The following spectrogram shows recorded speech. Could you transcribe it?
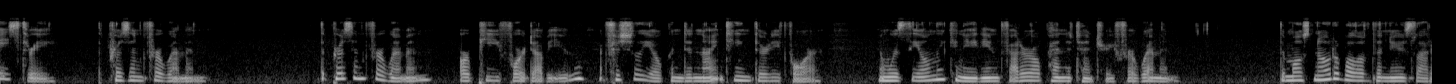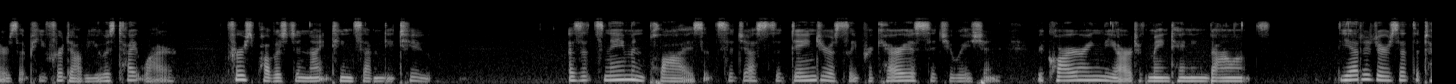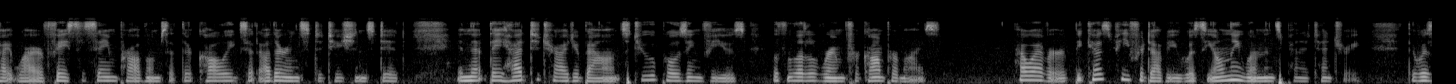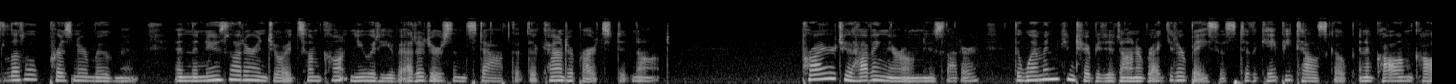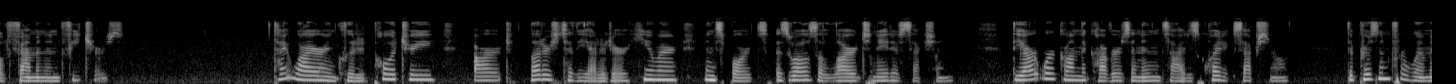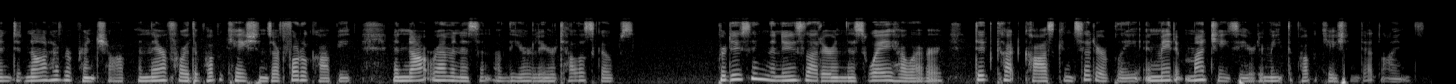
Case 3 The Prison for Women. The Prison for Women, or P4W, officially opened in 1934 and was the only Canadian federal penitentiary for women. The most notable of the newsletters at P4W is Tightwire, first published in 1972. As its name implies, it suggests a dangerously precarious situation requiring the art of maintaining balance. The editors at the Tightwire faced the same problems that their colleagues at other institutions did, in that they had to try to balance two opposing views with little room for compromise. However, because P4W was the only women's penitentiary, there was little prisoner movement, and the newsletter enjoyed some continuity of editors and staff that their counterparts did not. Prior to having their own newsletter, the women contributed on a regular basis to the KP Telescope in a column called Feminine Features. Tightwire included poetry, art, letters to the editor, humor, and sports, as well as a large native section. The artwork on the covers and inside is quite exceptional. The Prison for Women did not have a print shop, and therefore the publications are photocopied and not reminiscent of the earlier telescopes. Producing the newsletter in this way, however, did cut costs considerably and made it much easier to meet the publication deadlines.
